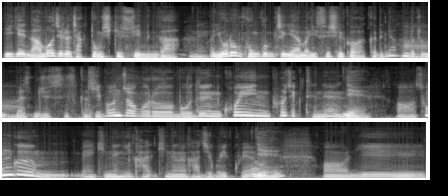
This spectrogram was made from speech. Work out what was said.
이게 나머지를 작동시킬 수 있는가 네. 이런 궁금증이 아마 있으실 것 같거든요. 한번 아, 좀 말씀 주실 수 있을까요? 기본적으로 모든 코인 프로젝트는 네. 어, 송금의 기능이 가, 기능을 가지고 있고요. 예. 어, 이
